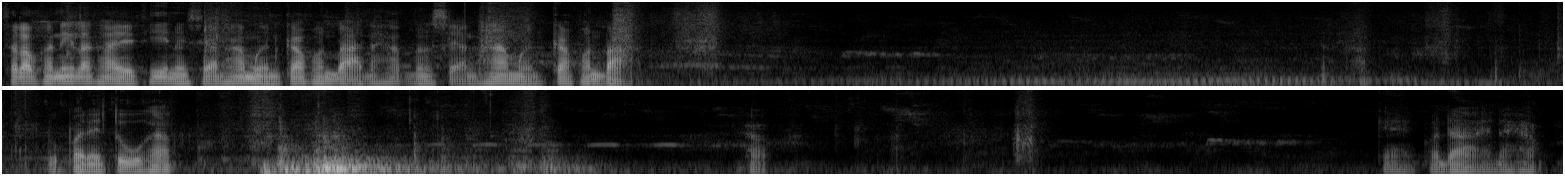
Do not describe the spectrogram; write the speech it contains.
สำหรับคันนี้ราคาอยู่ที่ 159,000 บาทนะครับ159,000 บาทนะครับดูภายในตู้ครับครับ แกะก็ได้นะครับ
